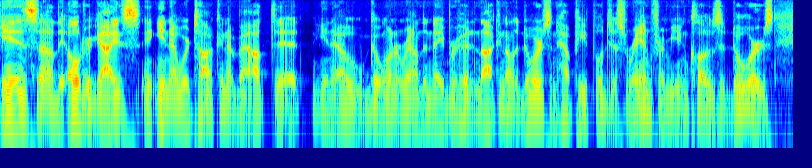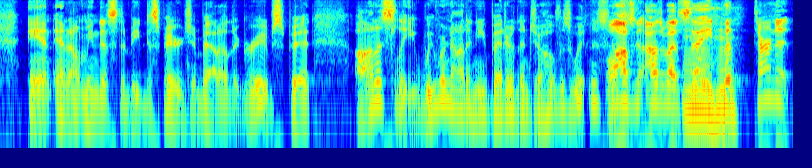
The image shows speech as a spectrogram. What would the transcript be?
is uh, the older guys you know we're talking about that you know going around the neighborhood and knocking on the doors and how people just ran from you and closed the doors. And and i don't mean this to be disparaging about other groups but honestly we were not any better than jehovah's witnesses. Well, I was, I was about to say, put turn it,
